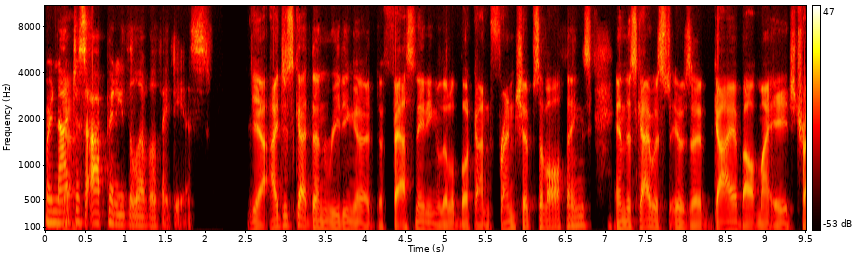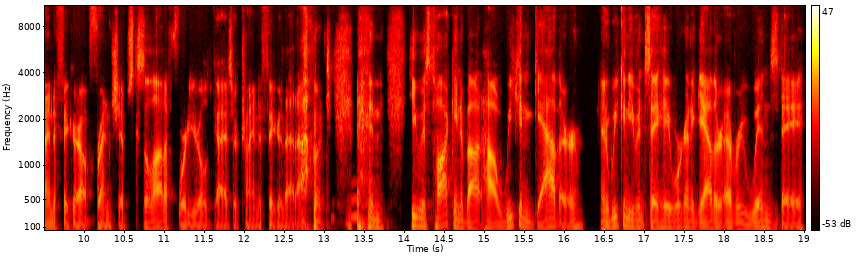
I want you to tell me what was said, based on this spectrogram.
We're not yeah. just operating at the level of ideas yeah, I just got done reading a, a, fascinating little book on friendships of all things. And this guy was, it was a guy about my age trying to figure out friendships because a lot of 40 year old guys are trying to figure that out. Mm-hmm. And he was talking about how we can gather and we can even say, hey, we're going to gather every Wednesday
